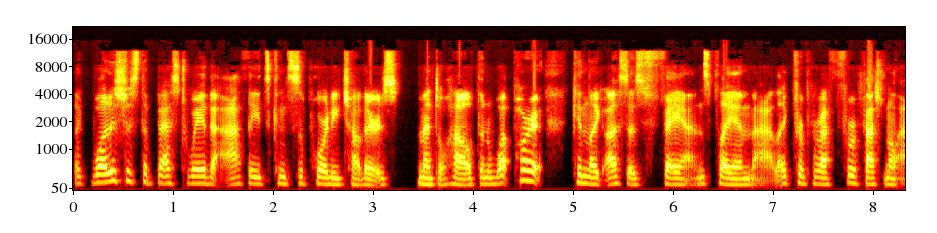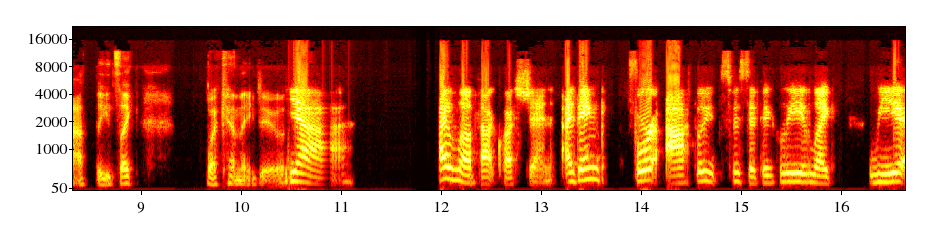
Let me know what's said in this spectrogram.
like, what is just the best way that athletes can support each other's mental health, and what part can like us as fans play in that? Like for prof- professional athletes, like what can they do? Yeah. I love that question. I think for athletes specifically, like we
